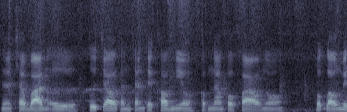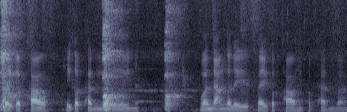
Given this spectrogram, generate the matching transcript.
เนี่ยชาวบ้านเออตู้เจ้าท่านฉันแต่ข้าวเหนียวกับน้ำเปล่าๆเนาะพวกเราไม่ใส่กับข้าวให้กับท่านเลยนะวันหลังก็เลยใส่กับข้าวให้กับท่านบ้าง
